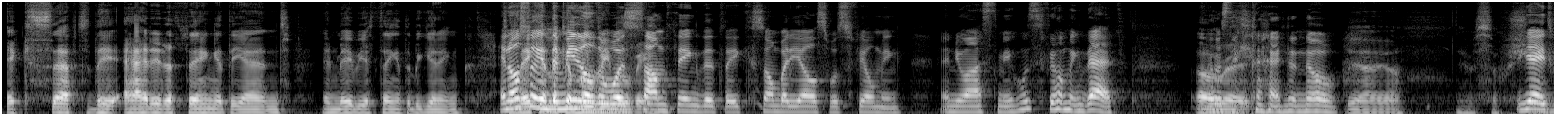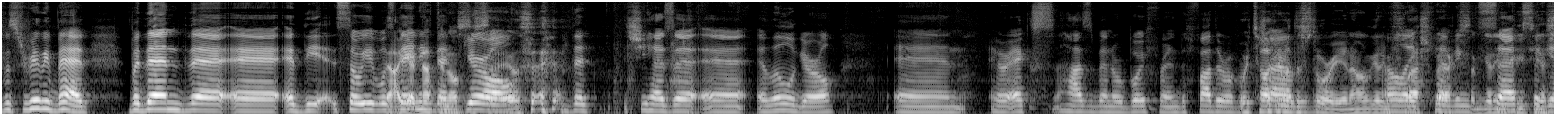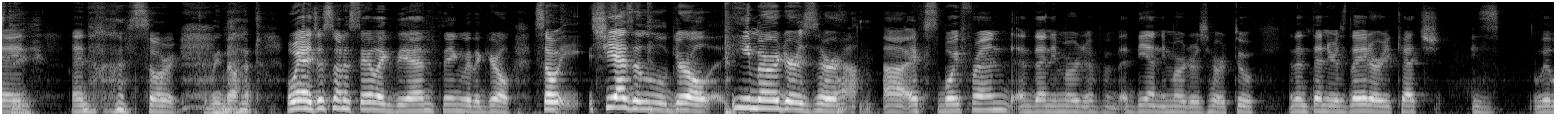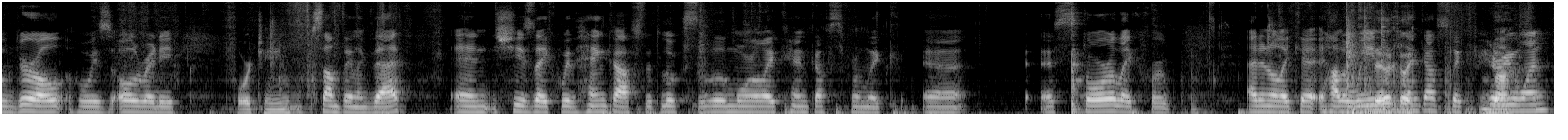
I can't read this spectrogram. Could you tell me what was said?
except they added a thing at the end and maybe a thing at the beginning. And also in the like middle there was movie. something that like somebody else was filming, and you asked me who's filming that. I Oh was right. like, I don't know. Yeah, yeah. It was so. Shitty. Yeah, it was really bad. But then the uh, at the so it was I got dating that girl that she has a, a a little girl, and her ex husband or boyfriend, the father of We're her talking child, about the story, and now I'm getting are like having I'm getting sex PTSD. again. And sorry, Can we not? Wait, I just want to say like the end thing with the girl. So she has a little girl. He murders her uh, ex-boyfriend, and then he murder at the end he murders her too. And then ten years later, he catch his little girl who is already Fourteen. something like that, and she's like with handcuffs. That looks a little more like handcuffs from like uh, a store, like for I don't know, like a Halloween look like handcuffs, like furry ma- one,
